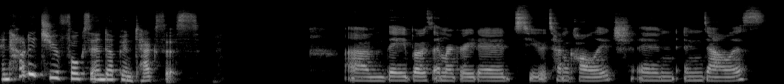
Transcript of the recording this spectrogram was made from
And how did your folks end up in Texas? Um, they both immigrated to attend college in, in Dallas.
